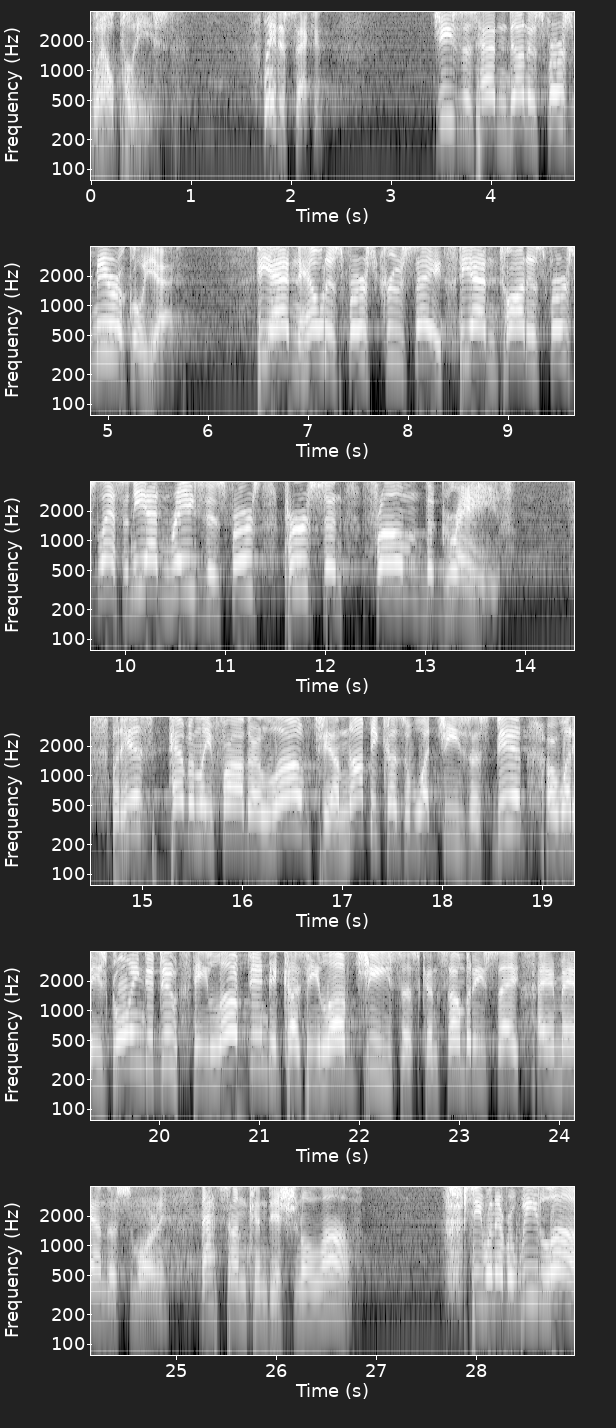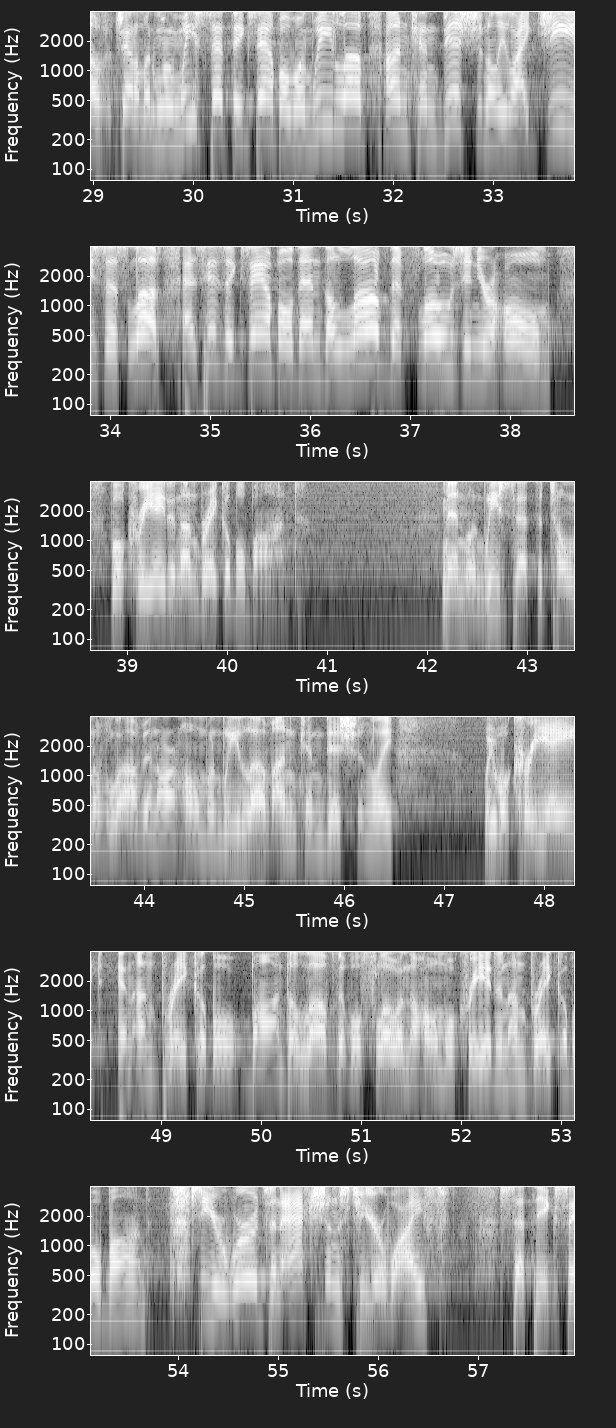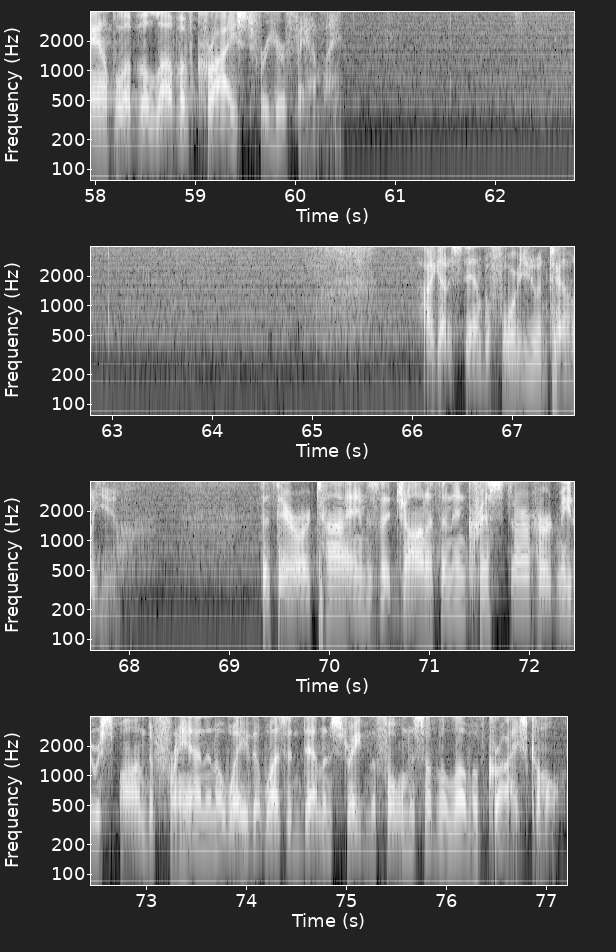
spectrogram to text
Well pleased. Wait a second. Jesus hadn't done his first miracle yet. He hadn't held his first crusade. He hadn't taught his first lesson. He hadn't raised his first person from the grave. But his heavenly Father loved him not because of what Jesus did or what he's going to do. He loved him because he loved Jesus. Can somebody say amen this morning? That's unconditional love. See, whenever we love, gentlemen, when we set the example, when we love unconditionally like Jesus loves as his example, then the love that flows in your home will create an unbreakable bond. Men, when we set the tone of love in our home, when we love unconditionally, we will create an unbreakable bond. The love that will flow in the home will create an unbreakable bond. See, your words and actions to your wife set the example of the love of Christ for your family. I got to stand before you and tell you that there are times that Jonathan and Krista heard me respond to Fran in a way that wasn't demonstrating the fullness of the love of Christ. Come on.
